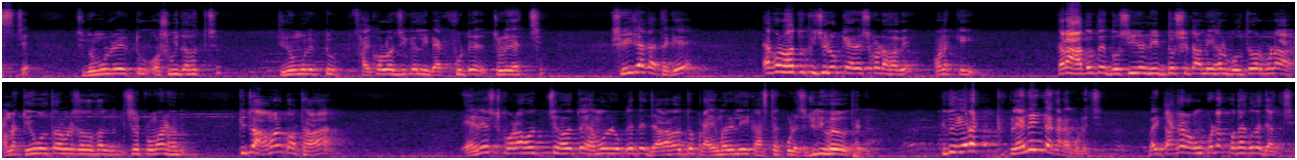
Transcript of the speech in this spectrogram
এসছে, তৃণমূলের একটু অসুবিধা হচ্ছে, তৃণমূল একটু সাইকোলজিক্যালি ব্যাকফুটে চলে যাচ্ছে। সেই জায়গা থেকে এখন হয়তো কিছু লোককে অ্যারেস্ট করা হবে, অনেককেই। তারা আদতে দোষী না নির্দোষ সেটা আমি এখন বলতে পারব না। আমরা কেউ বলতে পারব না সেটা প্রমাণ হবে। কিন্তু আমার কথা অ্যারেস্ট করা হচ্ছে হয়তো এমন লোকেদের যারা হয়তো প্রাইমারিলি এই কাজটা করেছে, যদি হয়েও থাকে। কিন্তু এরা প্ল্যানিংটা কারা করেছে? বা এই টাকার অঙ্কটা কোথায় কোথায় যাচ্ছে?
